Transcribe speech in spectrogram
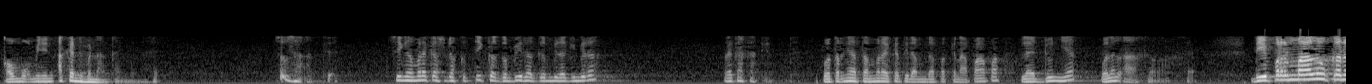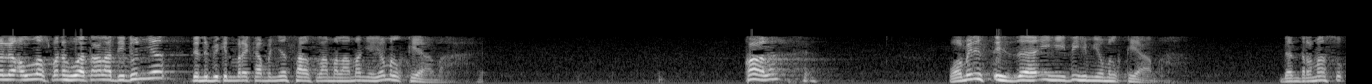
Kaum mukminin akan dimenangkan. Suatu saat. Sehingga mereka sudah ketika gembira, gembira, gembira. Mereka kaget. Bahwa ternyata mereka tidak mendapatkan apa-apa. La dunia walal akhirah. Dipermalukan oleh Allah subhanahu wa ta'ala di dunia. Dan dibikin mereka menyesal selama-lamanya. Yomul qiyamah. Qala. Wa min istihza'ihi bihim yomul qiyamah. Dan termasuk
